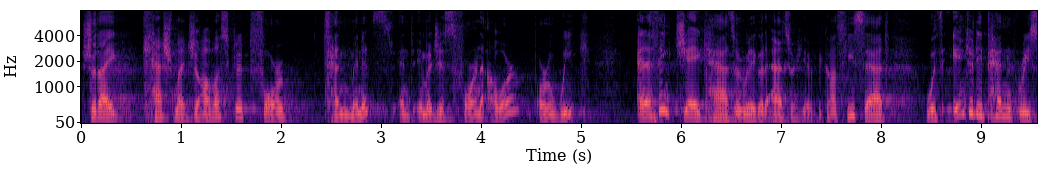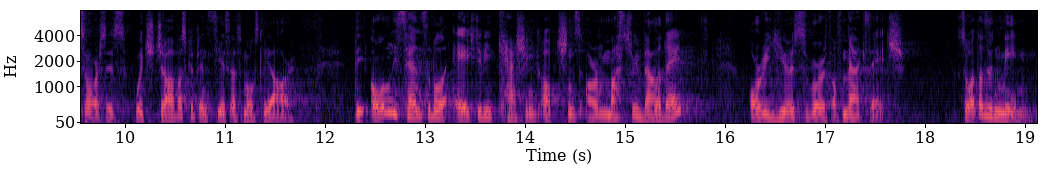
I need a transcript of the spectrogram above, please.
Should I cache my JavaScript for 10 minutes and images for an hour or a week? And I think Jake has a really good answer here, because he said, with interdependent resources, which JavaScript and CSS mostly are, the only sensible HTTP caching options are must revalidate or years worth of max age. So what does it mean?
